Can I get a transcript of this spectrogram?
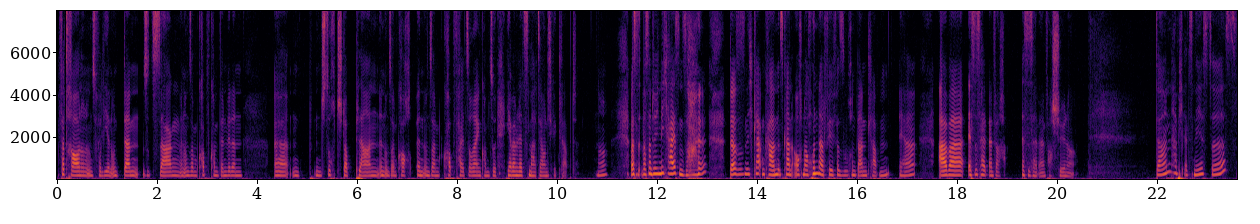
Vertrauen in uns verlieren und dann sozusagen in unserem Kopf kommt, wenn wir dann äh, einen, einen Suchtstoppplan in unseren, Koch, in unseren Kopf halt so reinkommt, so, ja, beim letzten Mal hat es ja auch nicht geklappt. Ne? Was, was natürlich nicht heißen soll, dass es nicht klappen kann. Es kann auch nach 100 Fehlversuchen dann klappen, ja. Aber es ist halt einfach, es ist halt einfach schöner. Dann habe ich als nächstes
